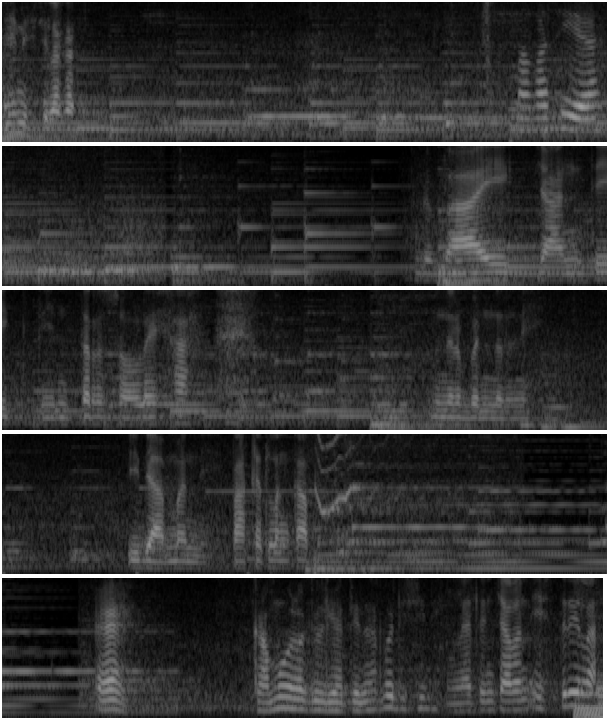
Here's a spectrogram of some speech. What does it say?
Eh, Ini silakan. Makasih ya. Baik, cantik, pinter, solehah. Bener-bener nih. Idaman nih, paket lengkap. Eh, kamu lagi liatin apa di sini? Ngeliatin calon istri lah.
